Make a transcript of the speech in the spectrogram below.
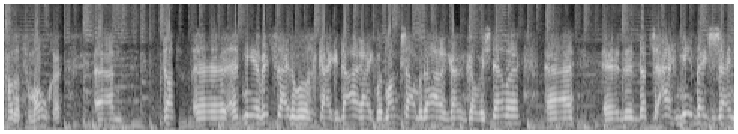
van het vermogen. Um, dat uh, het meer wedstrijden worden gekeken, daar rijd ik wat langzamer, daar kan ik alweer sneller. Uh, uh, de, dat ze eigenlijk meer bezig zijn,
